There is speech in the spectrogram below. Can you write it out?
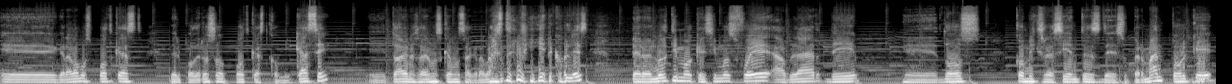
eh, grabamos podcast del poderoso podcast Comicase. Todavía no sabemos qué vamos a grabar este miércoles, pero el último que hicimos fue hablar de dos cómics recientes de Superman, porque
